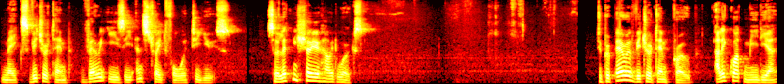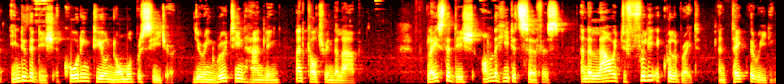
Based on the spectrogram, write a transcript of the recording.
makes VitroTemp very easy and straightforward to use. So let me show you how it works. To prepare a VitroTemp probe, aliquot media into the dish according to your normal procedure during routine handling and culture in the lab. Place the dish on the heated surface and allow it to fully equilibrate and take the reading.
